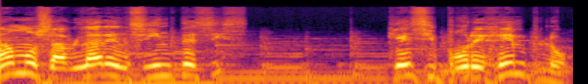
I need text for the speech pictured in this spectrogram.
Vamos a hablar en síntesis que si por ejemplo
